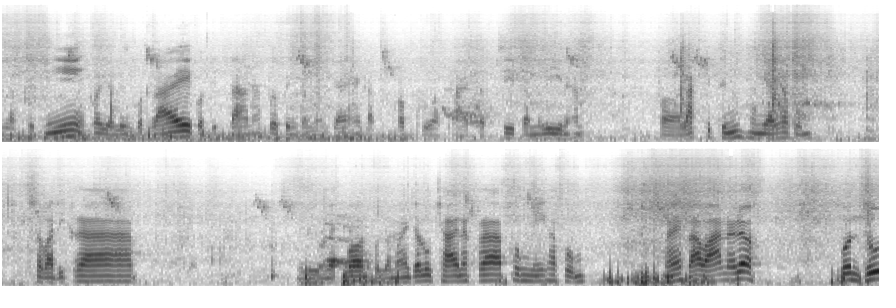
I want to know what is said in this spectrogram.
ำหรับคลิปนี้ก็อย่าลืมกดไลค์กดติดตามนะเพื่อเป็นกำลังใจให้กับครอบครัวฝ่ายกับซี่แฟมิลี่นะครับก็รักคิดถึงห่วงใยครับผม สวัสดีครับอย่าลืมแวะป้อนผลไม้เจ้าลูกชายนะครับพรุ่งนี้ครับผมไหนตาหวานหน่อยเร็ว บนชู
